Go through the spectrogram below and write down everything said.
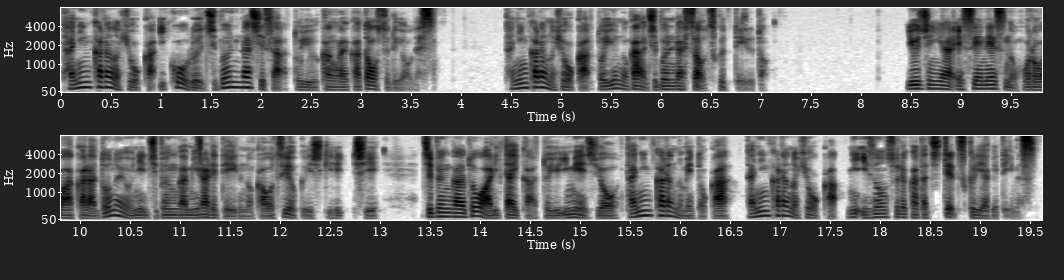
他人からの評価イコール自分らしさという考え方をするようです。他人からの評価というのが自分らしさを作っていると。友人や SNS のフォロワーからどのように自分が見られているのかを強く意識し、自分がどうありたいかというイメージを他人からの目とか他人からの評価に依存する形で作り上げています。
